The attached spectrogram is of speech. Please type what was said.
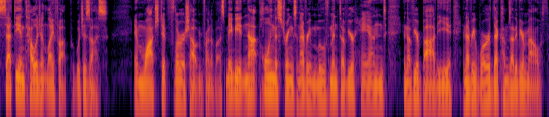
set the intelligent life up, which is us, and watched it flourish out in front of us. Maybe not pulling the strings in every movement of your hand and of your body and every word that comes out of your mouth,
